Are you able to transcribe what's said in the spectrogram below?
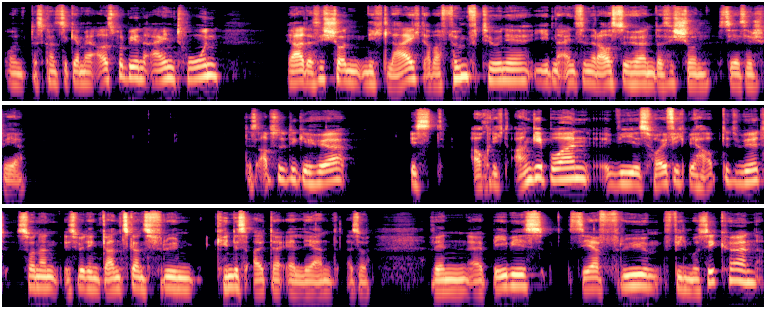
Und das kannst du gerne mal ausprobieren. Ein Ton ja, das ist schon nicht leicht, aber fünf Töne, jeden einzelnen rauszuhören, das ist schon sehr, sehr schwer. Das absolute Gehör ist auch nicht angeboren, wie es häufig behauptet wird, sondern es wird in ganz, ganz frühen Kindesalter erlernt. Also wenn äh, Babys sehr früh viel Musik hören,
